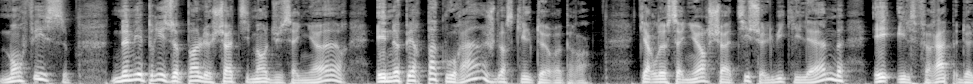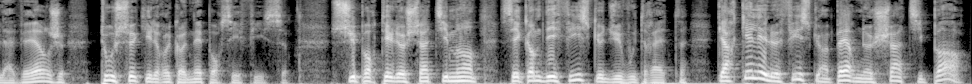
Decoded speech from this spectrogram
Mon fils, ne méprise pas le châtiment du Seigneur et ne perds pas courage lorsqu'il te reprend car le Seigneur châtie celui qu'il aime, et il frappe de la verge tous ceux qu'il reconnaît pour ses fils. Supporter le châtiment, c'est comme des fils que Dieu vous traite, car quel est le fils qu'un père ne châtie pas?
